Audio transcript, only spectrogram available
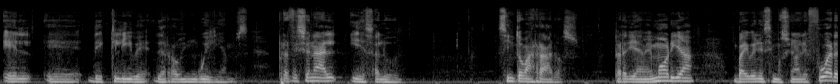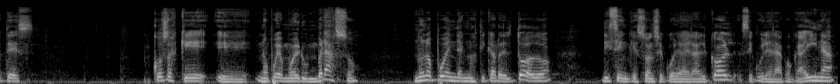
el eh, declive de Robin Williams, profesional y de salud. Síntomas raros. Pérdida de memoria, vaivenes emocionales fuertes, cosas que eh, no pueden mover un brazo, no lo pueden diagnosticar del todo, dicen que son secuelas del alcohol, secuelas de la cocaína,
